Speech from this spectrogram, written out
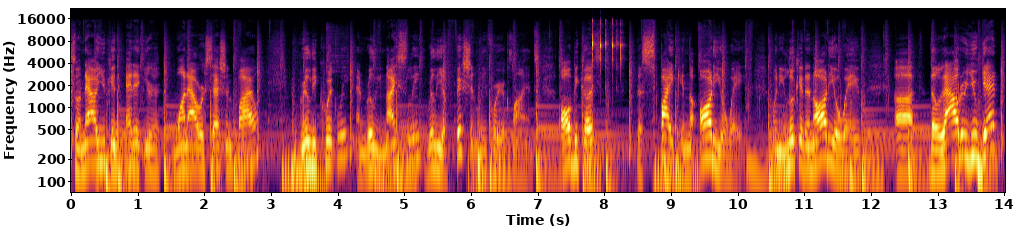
So now you can edit your one hour session file really quickly and really nicely, really efficiently for your clients, all because the spike in the audio wave. When you look at an audio wave, uh, the louder you get,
